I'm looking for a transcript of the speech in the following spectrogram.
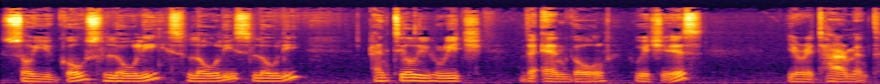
So you go slowly slowly slowly until you reach the end goal which is your retirement.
